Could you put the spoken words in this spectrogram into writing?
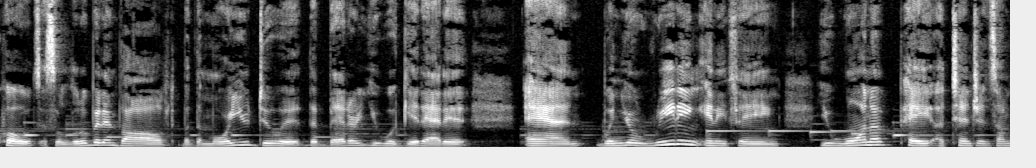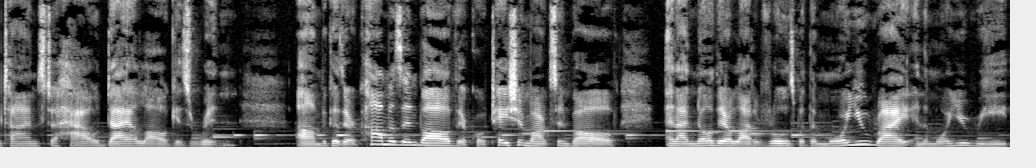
quotes, it's a little bit involved, but the more you do it, the better you will get at it and when you're reading anything, you want to pay attention sometimes to how dialogue is written um, because there are commas involved, there are quotation marks involved. And I know there are a lot of rules, but the more you write and the more you read,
